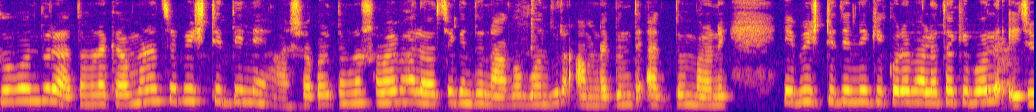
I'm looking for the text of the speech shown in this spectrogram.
গো বন্ধুরা? তোমরা কেমন আছো বৃষ্টির দিনে? আশা করি তোমরা সবাই ভালো আছো, কিন্তু না গো বন্ধুরা, আমরা কিন্তু একদম ভালো নেই। এই বৃষ্টির দিনে কী করে ভালো থাকি বলো? এই যে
